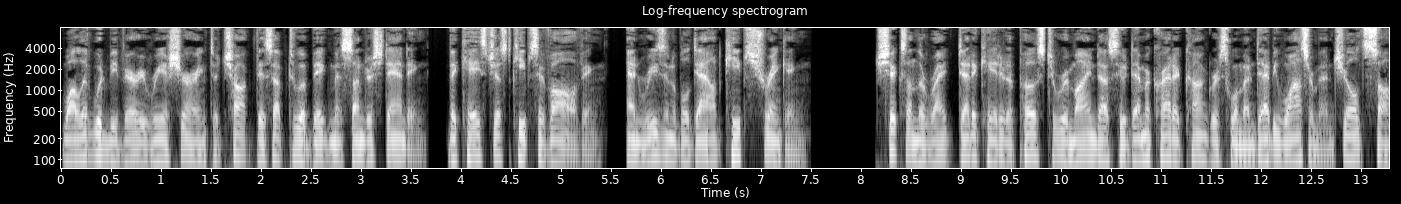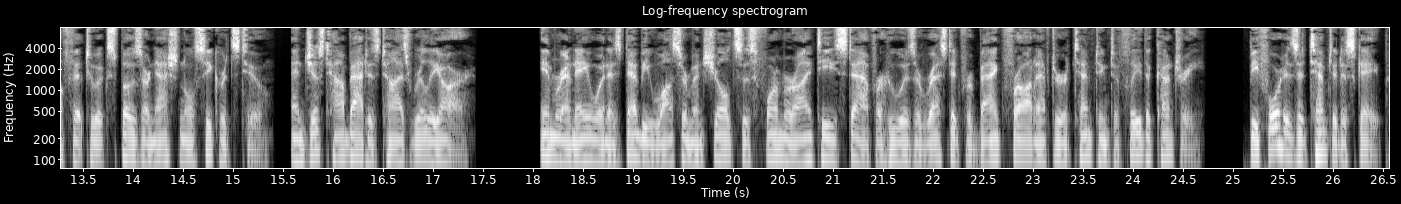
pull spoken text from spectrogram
While it would be very reassuring to chalk this up to a big misunderstanding, the case just keeps evolving and reasonable doubt keeps shrinking. Chicks on the right dedicated a post to remind us who Democratic Congresswoman Debbie Wasserman Schultz saw fit to expose our national secrets to, and just how bad his ties really are. Imran Awan is Debbie Wasserman Schultz's former IT staffer who was arrested for bank fraud after attempting to flee the country. Before his attempted escape,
